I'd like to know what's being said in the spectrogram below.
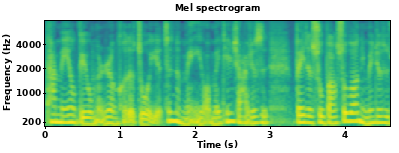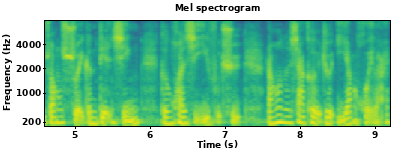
他没有给我们任何的作业，真的没有，每天小孩就是背着书包，书包里面就是装水跟点心跟换洗衣服去，然后呢，下课也就一样回来。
